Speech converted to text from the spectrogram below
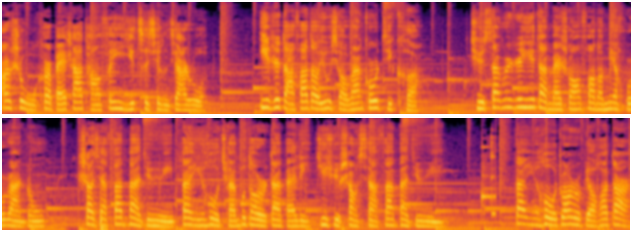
二十五克白砂糖分一次性加入，一直打发到有小弯钩即可。取三分之一蛋白霜放到面糊碗中，上下翻拌均匀。拌匀后全部倒入蛋白里，继续上下翻拌均匀。拌匀后装入裱花袋儿，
